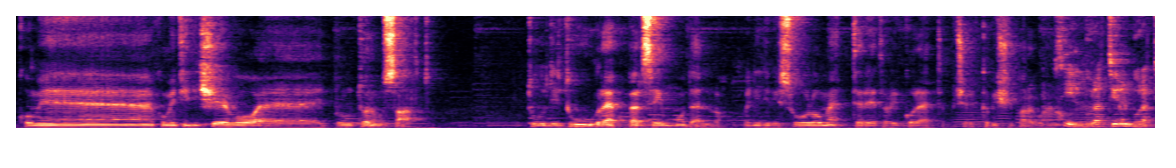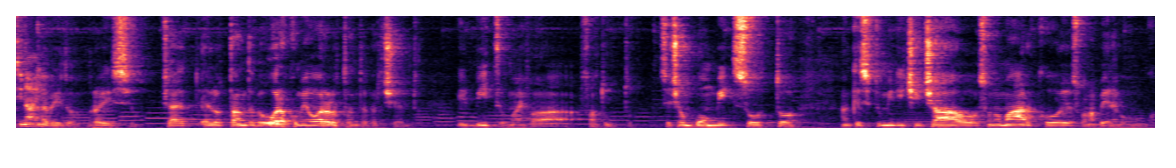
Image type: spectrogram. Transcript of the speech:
Come, come ti dicevo, è- il produttore è un sarto. Tu, di tu rapper sei un modello, quindi devi solo mettere tra virgolette, cioè, capisci il paragone, no? Sì, il burattino e il burattinaio. Capito? Bravissimo. Cioè è l'80%, ora come ora è l'80%. Il beat ormai fa, fa tutto. Se c'è un buon beat sotto, anche se tu mi dici ciao, sono Marco, io suona bene comunque.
